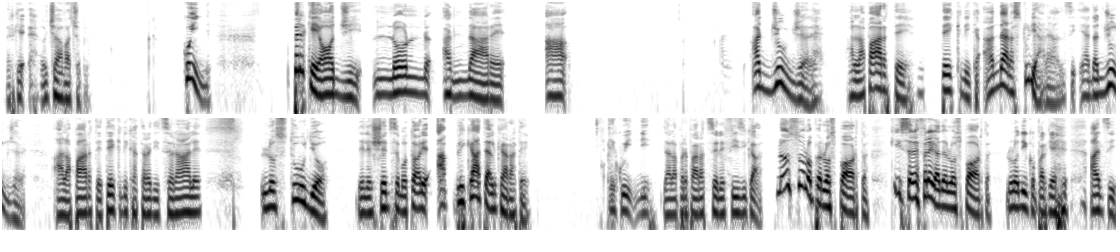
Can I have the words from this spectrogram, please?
Perché non ce la faccio più. Quindi, perché oggi non andare a aggiungere alla parte tecnica, andare a studiare anzi e ad aggiungere alla parte tecnica tradizionale lo studio delle scienze motorie applicate al karate. E quindi dalla preparazione fisica, non solo per lo sport, chi se ne frega dello sport, non lo dico perché anzi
